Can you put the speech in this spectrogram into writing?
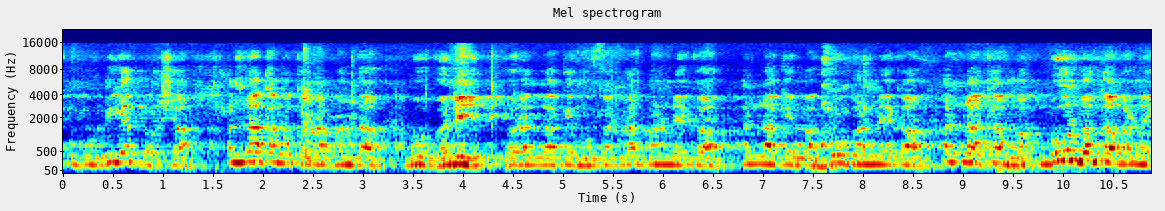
कबूलियत बख्शा। अल्लाह का मुकर्रब बंदा वो वली और अल्लाह के मुकर्रब बनने का अल्लाह के महबूब बनने का अल्लाह का मकबूल बंदा बनने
